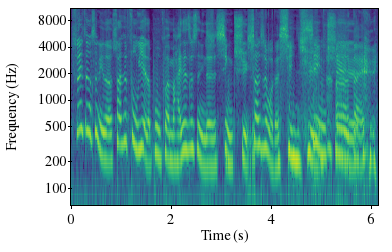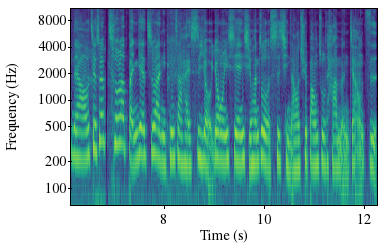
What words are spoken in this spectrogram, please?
所以这个是你的算是副业的部分吗？还是就是你的兴趣？算是我的兴趣。兴趣 对，了解。所以除了本业之外，你平常还是有用一些你喜欢做的事情，然后去帮助他们这样子。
